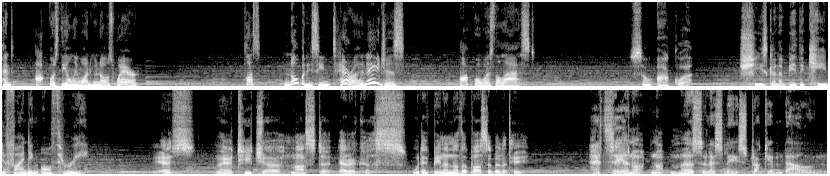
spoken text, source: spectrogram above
and Aqua's the only one who knows where. Plus, nobody's seen Terra in ages. Aqua was the last. So Aqua, she's gonna be the key to finding all three. Yes, their teacher, Master Eraqus, would have been another possibility. Had Xehanort not mercilessly struck him down.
